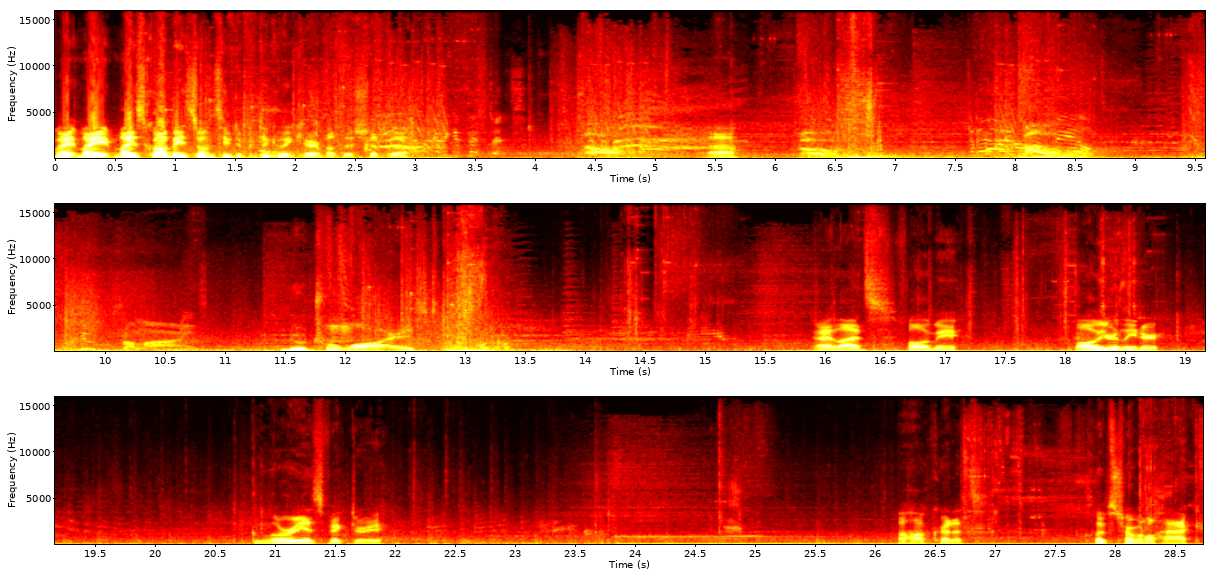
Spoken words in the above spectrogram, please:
My my my squad mates don't seem to particularly care about this shit though. Uh, neutralized. Alright lads, follow me. Follow your leader. Glorious victory. Aha, credits. Clips terminal hack.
